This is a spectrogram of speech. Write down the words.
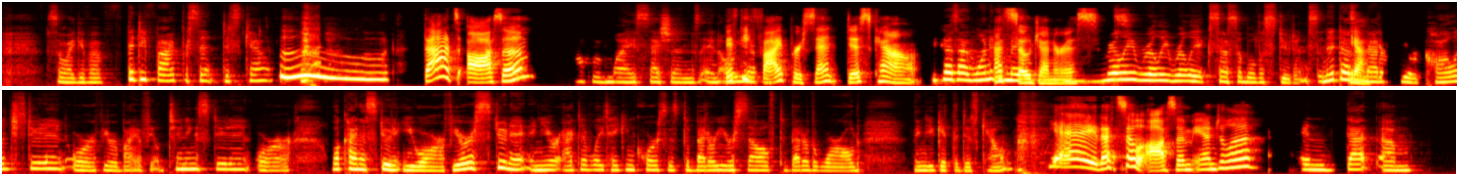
so I give a 55% discount. Ooh, that's awesome of my sessions and 55% discount because I wanted That's to make so generous. really, really, really accessible to students. And it doesn't yeah. matter if you're a college student or if you're a biofield tuning student or what kind of student you are. If you're a student and you're actively taking courses to better yourself, to better the world, then you get the discount. Yay, that's so awesome, Angela. And that um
